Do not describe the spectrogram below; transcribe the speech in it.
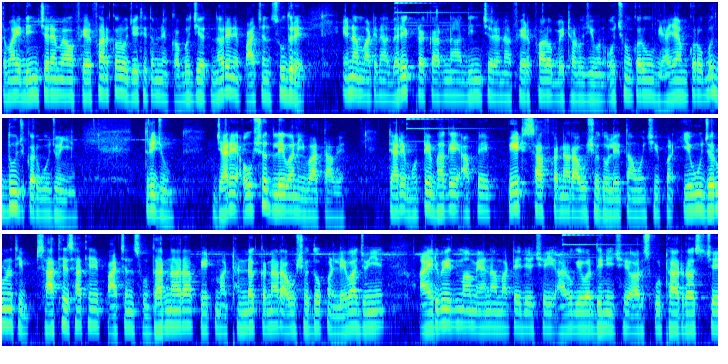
તમારી દિનચર્યામાં આવા ફેરફાર કરો જેથી તમને કબજિયાત ન રહે ને પાચન સુધરે. એના માટેના દરેક પ્રકારના દિનચર્યાના ફેરફારો, બેઠાડું જીવન ઓછું કરવું, વ્યાયામ કરો, બધું જ કરવું જોઈએ. ત્રીજું, જ્યારે ઔષધ લેવાની વાત આવે ત્યારે મોટે ભાગે આપણે પેટ સાફ કરનારા ઔષધો લેતા હોઈએ છીએ, પણ એવું જરૂર નથી. સાથે સાથે પાચન સુધારનારા, પેટમાં ઠંડક કરનારા ઔષધો પણ લેવા જોઈએ. આયુર્વેદમાં મેં આના માટે જે છે એ આરોગ્યવર્ધિની છે અર્શકુઠાર રસ છે,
